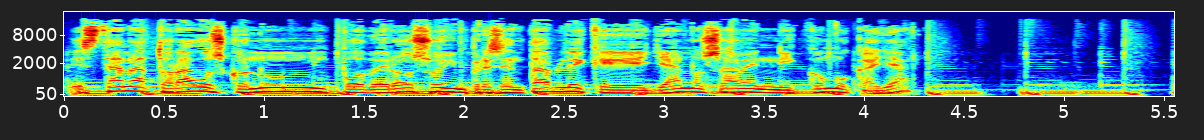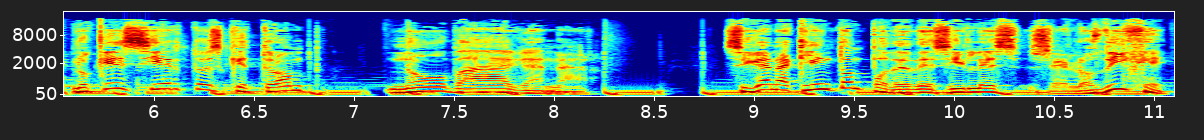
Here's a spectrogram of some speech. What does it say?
están atorados con un poderoso impresentable que ya no saben ni cómo callar. Lo que es cierto es que Trump no va a ganar. Si gana Clinton, puede decirles, se los dije.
